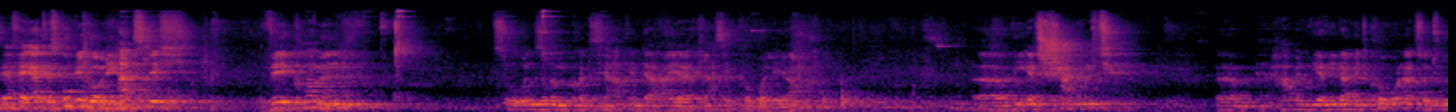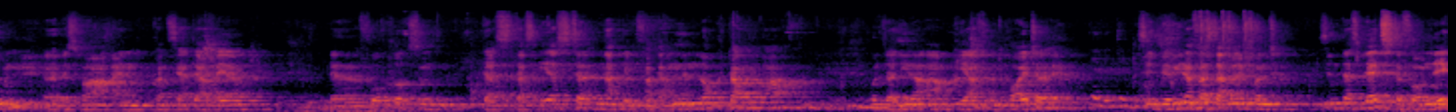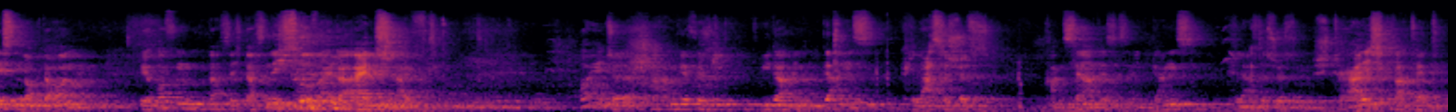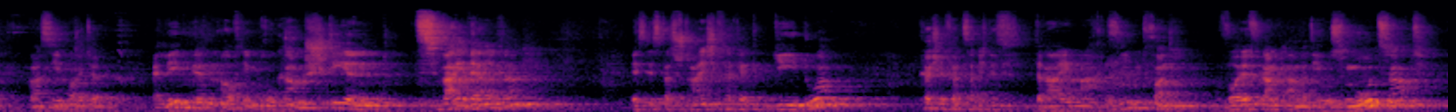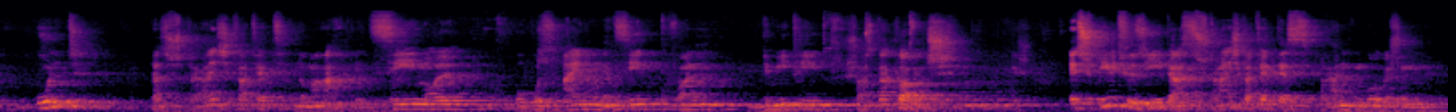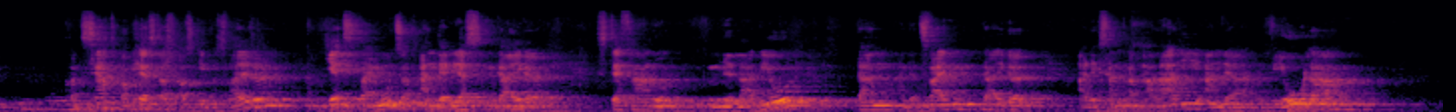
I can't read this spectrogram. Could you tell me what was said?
Sehr verehrtes Publikum, herzlich willkommen zu unserem Konzert in der Reihe Klassik Populär. Äh, wie es scheint, äh, haben wir wieder mit Corona zu tun. Äh, es war ein Konzert der Reihe äh, vor kurzem, das das erste nach dem vergangenen Lockdown war. Unser Liederabend Piaf und heute sind wir wieder versammelt und sind das letzte vom nächsten Lockdown. Wir hoffen, dass sich das nicht so weiter einschleift. Heute haben wir für Sie wieder ein ganz klassisches Konzert. Es ist ein ganz klassisches Streichquartett, was Sie heute erleben werden. Auf dem Programm stehen zwei Werke. Es ist das Streichquartett G-Dur, Köchelverzeichnis 387 von Wolfgang Amadeus Mozart und das Streichquartett Nummer 8 in C-Moll, Opus 110 von Dmitri Schostakowitsch. Es spielt für Sie das Streichquartett des Brandenburgischen Konzertorchesters aus Eberswalde, jetzt bei Mozart an der ersten Geige Stefano Milagio, dann an der zweiten Geige Alexandra Palladi, an der Viola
